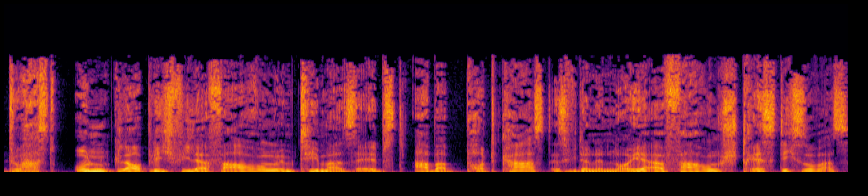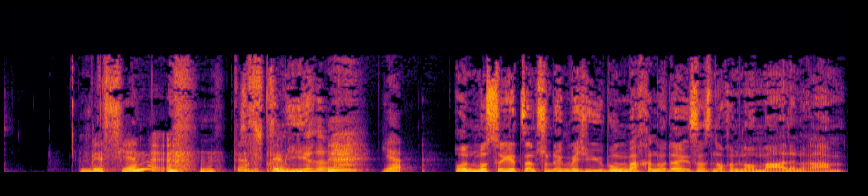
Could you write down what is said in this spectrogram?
Du hast unglaublich viel Erfahrung im Thema selbst, aber Podcast ist wieder eine neue Erfahrung. Stresst dich sowas? Ein bisschen. Das so eine Premiere? Ja. Und musst du jetzt dann schon irgendwelche Übungen machen oder ist das noch im normalen Rahmen?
